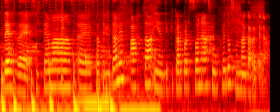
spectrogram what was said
desde sistemas eh, satelitales hasta identificar personas u objetos en una carretera.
